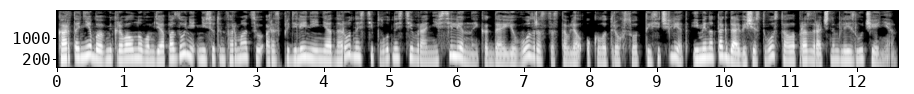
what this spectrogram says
Карта неба в микроволновом диапазоне несет информацию о распределении неоднородности плотности в ранней Вселенной, когда ее возраст составлял около 300 тысяч лет. Именно тогда вещество стало прозрачным для излучения.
